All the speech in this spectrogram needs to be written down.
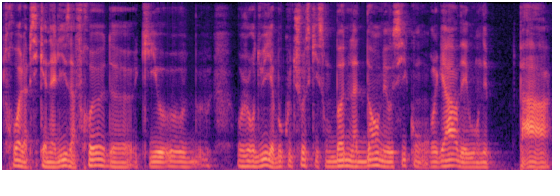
trop à la psychanalyse, à Freud, euh, qui aujourd'hui il y a beaucoup de choses qui sont bonnes là-dedans, mais aussi qu'on regarde et où on n'est pas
